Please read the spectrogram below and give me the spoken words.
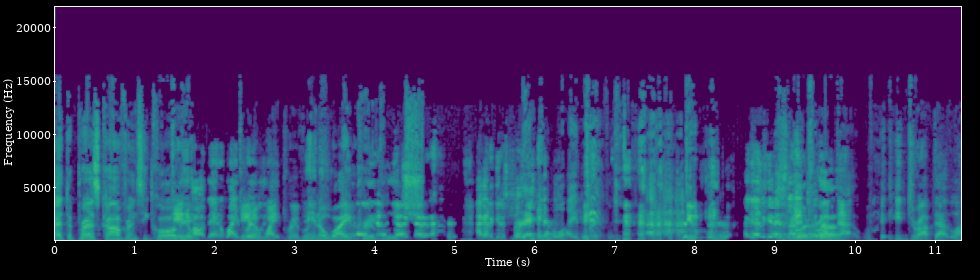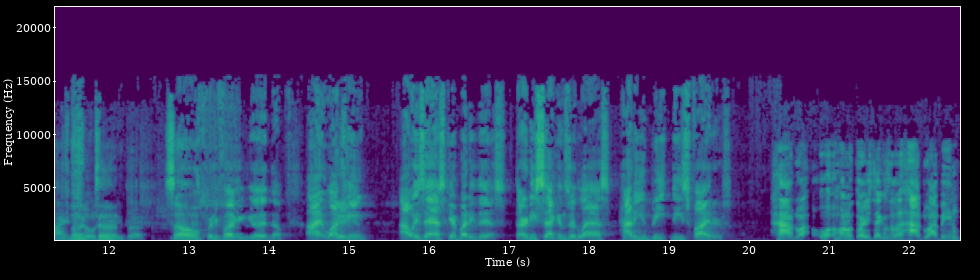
at the press conference? He called Dana- it Oh, Dana White Dana privilege. White privilege. Dana White Yeah. Yeah, privilege. yeah, yeah. I gotta get a shirt. Dana White privilege. Dude, I gotta get a shirt. he dropped that. He dropped that line so Fucked up. dirty, bro. So Pretty fucking good though. All right, Joaquin. Yeah, yeah. I always ask everybody this: thirty seconds or less. How do you beat these fighters? How do I? Hold on, thirty seconds. left. How do I beat him?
